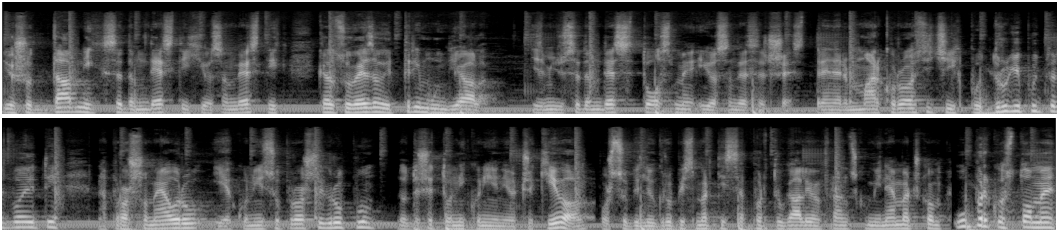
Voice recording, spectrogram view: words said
još od davnih 70. i 80. kada su vezali tri mundijala, između 78. i 86. Trener Marko Rossi će ih po drugi put predvoditi na prošlom euru, iako nisu prošli grupu, doduše to niko nije ni očekivao, pošto su bili u grupi smrti sa Portugalijom, Francuskom i Nemačkom. Uprkos tome,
